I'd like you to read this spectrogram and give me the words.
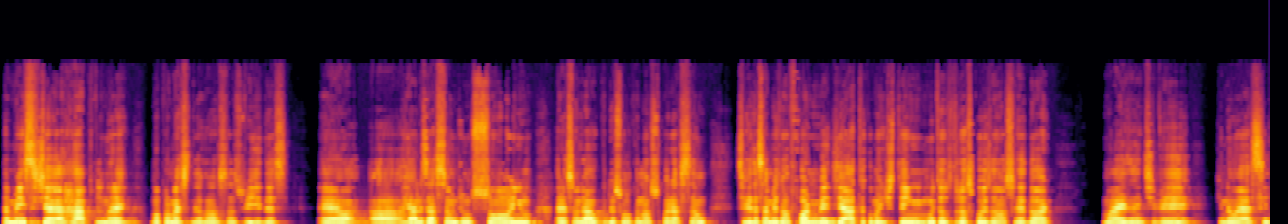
também seja rápido, né? uma promessa de Deus nas nossas vidas. É, a realização de um sonho, a realização de algo que Deus colocou no nosso coração, seja dessa mesma forma imediata como a gente tem muitas outras coisas ao nosso redor. Mas a gente vê que não é assim.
